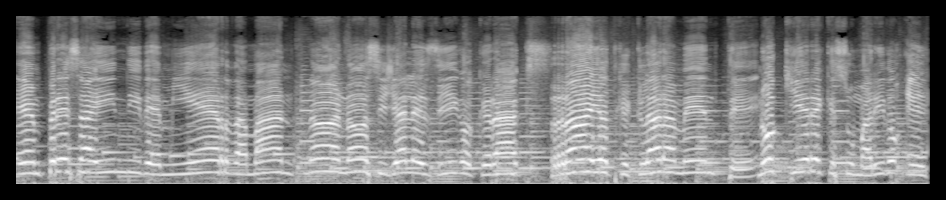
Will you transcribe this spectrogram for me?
Empresa indie de mierda, man. No, no, si ya les digo, cracks. Riot que claramente no quiere que su marido, el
